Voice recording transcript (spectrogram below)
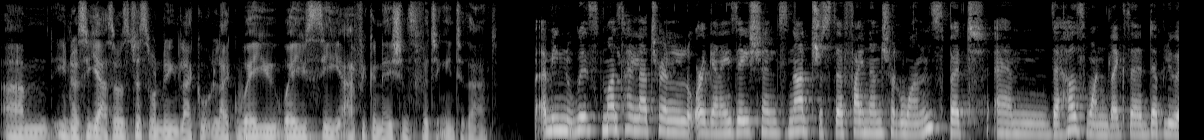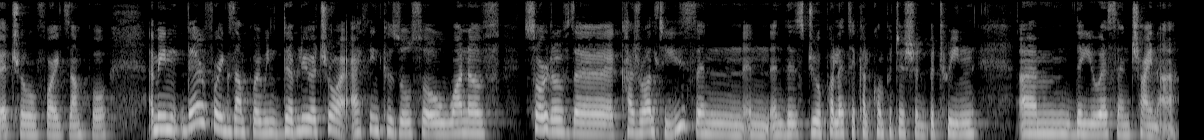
Um, you know, so yeah, so I was just wondering, like, like where you where you see African nations fitting into that. I mean, with multilateral organizations, not just the financial ones, but um, the health one, like the WHO, for example. I mean, there, for example, I mean, WHO, I think, is also one of sort of the casualties in, in, in this geopolitical competition between um, the US and China.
